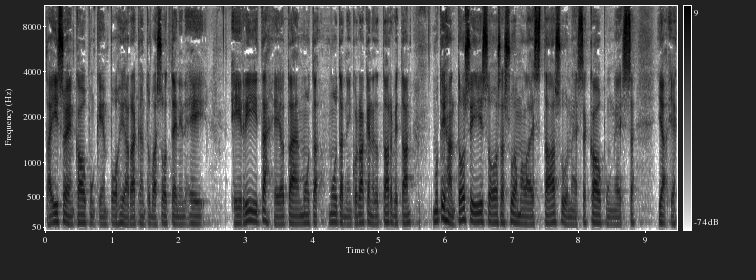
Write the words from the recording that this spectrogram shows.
tai isojen kaupunkien pohjaan rakentuva sote, niin ei, ei riitä ja jotain muuta, muuta niin kuin rakennetta tarvitaan, mutta ihan tosi iso osa suomalaisista asuu näissä kaupungeissa ja, ja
